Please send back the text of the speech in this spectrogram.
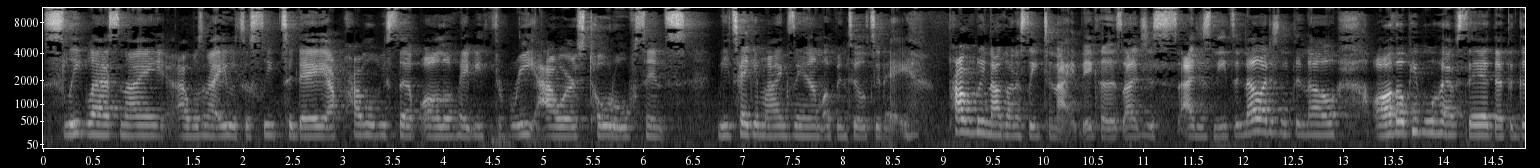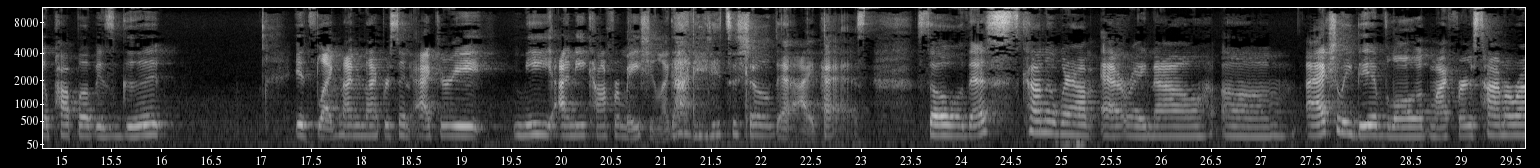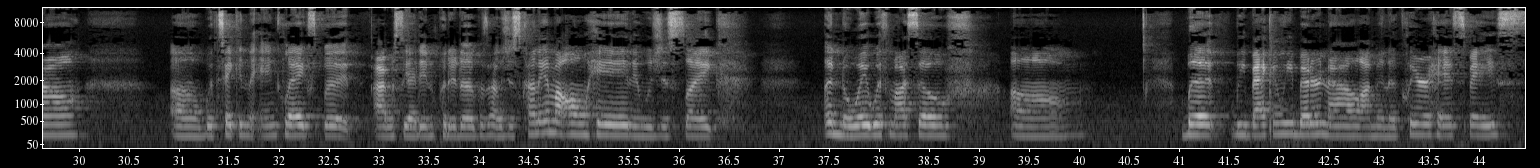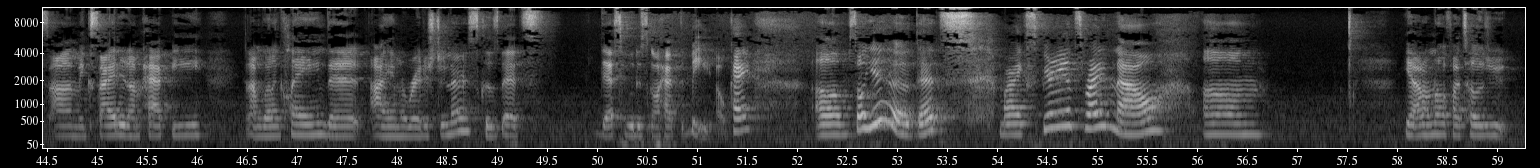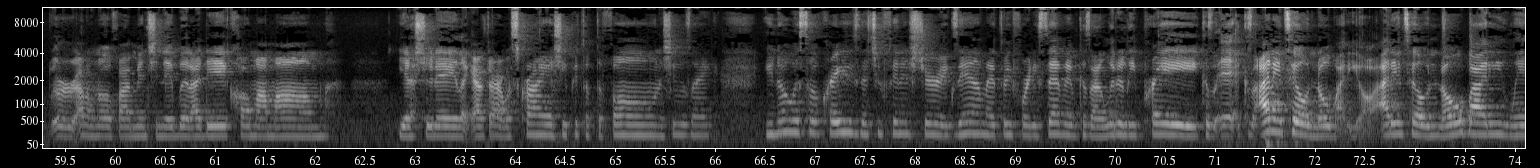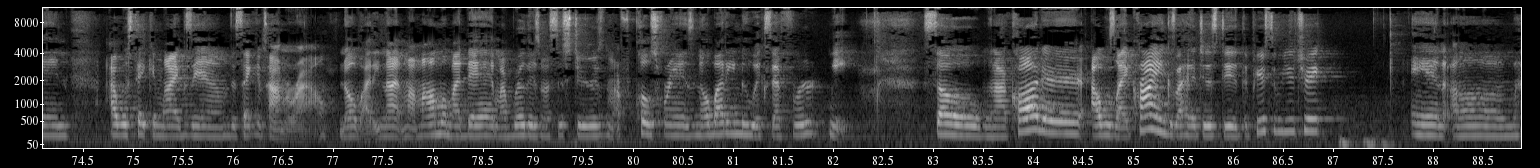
sleep last night. I was not able to sleep today. I probably slept all of maybe three hours total since me taking my exam up until today probably not to sleep tonight because I just I just need to know. I just need to know. Although people have said that the good pop-up is good, it's like 99% accurate. Me, I need confirmation. Like I needed to show that I passed. So that's kind of where I'm at right now. Um, I actually did vlog my first time around um, with taking the NCLEX, but obviously I didn't put it up because I was just kind of in my own head and was just like annoyed with myself. Um, but we back and we better now. I'm in a clearer headspace. I'm excited. I'm happy. And I'm gonna claim that I am a registered nurse because that's that's what it's gonna have to be, okay? Um, so yeah, that's my experience right now. Um, yeah, I don't know if I told you or I don't know if I mentioned it, but I did call my mom yesterday, like after I was crying, she picked up the phone and she was like, you know it's so crazy that you finished your exam at 347 because I literally prayed because because I didn't tell nobody y'all I didn't tell nobody when I was taking my exam the second time around. Nobody not my mama my dad my brothers my sisters my close friends nobody knew except for me. So when I called her I was like crying because I had just did the Pearson VUE trick. And um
